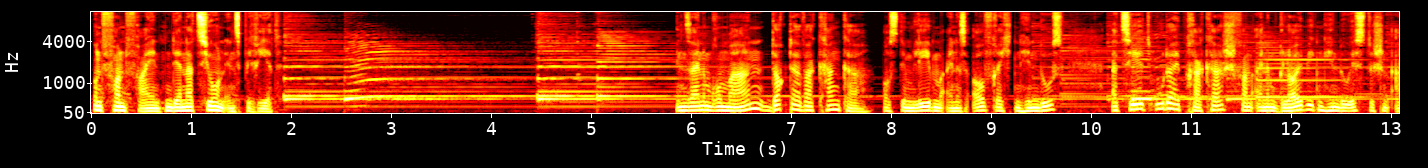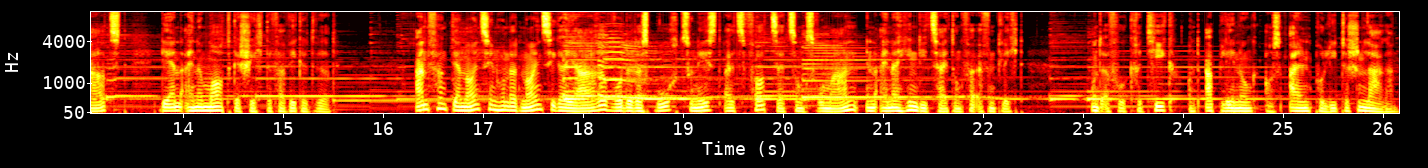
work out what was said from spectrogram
und von Feinden der Nation inspiriert. In seinem Roman Dr. Vakanka aus dem Leben eines aufrechten Hindus erzählt Uday Prakash von einem gläubigen hinduistischen Arzt, der in eine Mordgeschichte verwickelt wird. Anfang der 1990er Jahre wurde das Buch zunächst als Fortsetzungsroman in einer Hindi-Zeitung veröffentlicht und erfuhr Kritik und Ablehnung aus allen politischen Lagern.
